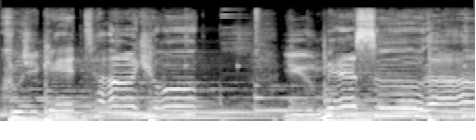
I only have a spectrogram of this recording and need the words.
くじけたよ。夢すら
